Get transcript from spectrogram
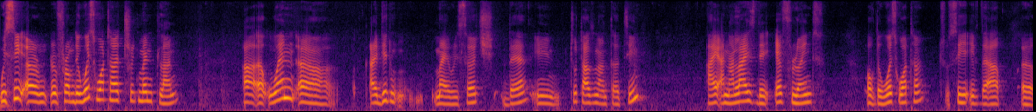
We see um, from the wastewater treatment plant, uh, when uh, I did my research there in 2013, I analyzed the effluent of the wastewater to see if there are uh,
